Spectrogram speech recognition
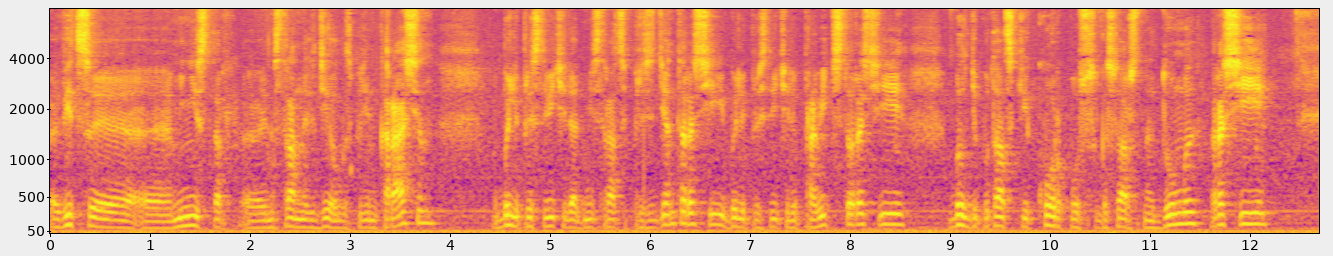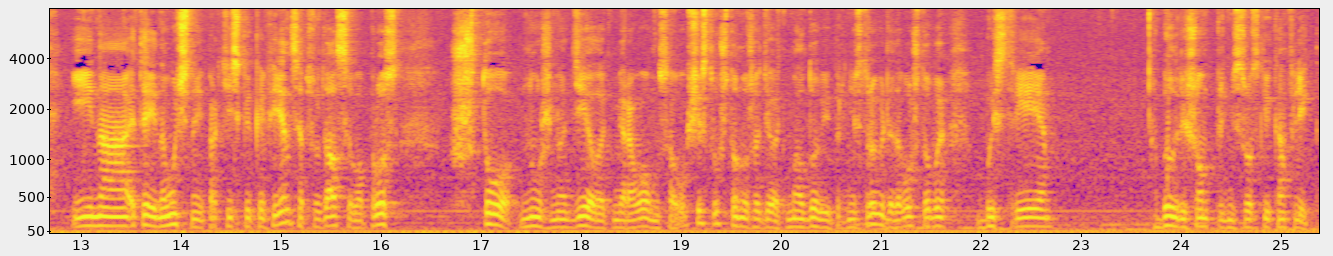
вице-министр э, иностранных дел господин Карасин, были представители администрации президента России, были представители правительства России, был депутатский корпус Государственной Думы России. И на этой научной и практической конференции обсуждался вопрос что нужно делать мировому сообществу, что нужно делать Молдове и Приднестровье для того, чтобы быстрее был решен Приднестровский конфликт.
